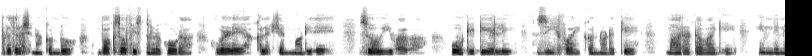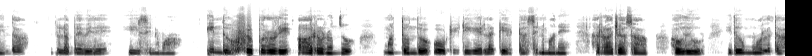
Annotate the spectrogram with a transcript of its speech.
ಪ್ರದರ್ಶನ ಕಂಡು ಬಾಕ್ಸ್ ಆಫೀಸ್ನಲ್ಲೂ ಕೂಡ ಒಳ್ಳೆಯ ಕಲೆಕ್ಷನ್ ಮಾಡಿದೆ. ಸೊ ಇವಾಗ ಒ ಟಿ ಟಿಯಲ್ಲಿ ಝೀ ಫೈ ಕನ್ನಡಕ್ಕೆ ಮಾರಾಟವಾಗಿ ಇಂದಿನಿಂದ ಲಭ್ಯವಿದೆ ಈ ಸಿನಿಮಾ. ಇಂದು ಫೆಬ್ರವರಿ ಆರರಂದು ಮತ್ತೊಂದು ಒ ಟಿ ಟಿಗೆ ಲಗ್ಗೆ ಇಟ್ಟ ಸಿನಿಮಾನೇ ರಾಜಾ ಸಾಬ್. ಹೌದು, ಇದು ಮೂಲತಃ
